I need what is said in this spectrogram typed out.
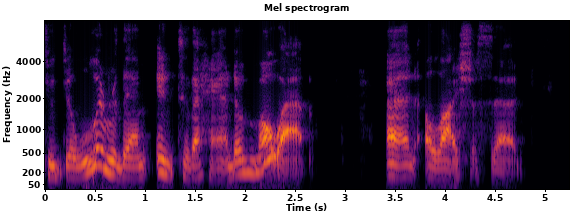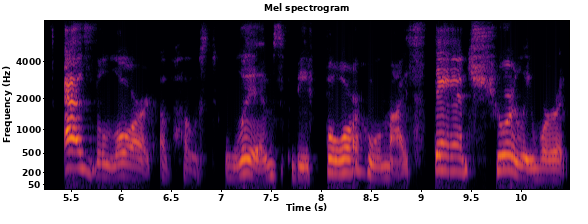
to deliver them into the hand of Moab. And Elisha said, As the Lord of hosts lives, before whom I stand, surely were it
